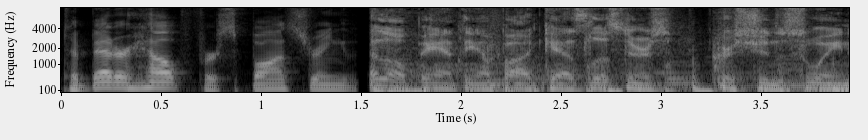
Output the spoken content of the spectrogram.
to BetterHelp for sponsoring. Hello, Pantheon podcast listeners. Christian Swain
